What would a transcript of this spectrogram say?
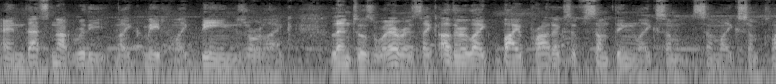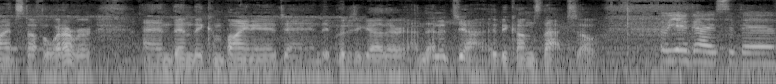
and that's not really like made from like beans or like lentils or whatever. It's like other like byproducts of something like some some like some plant stuff or whatever. And then they combine it and they put it together, and then it's yeah, it becomes that. So So yeah, guys, the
